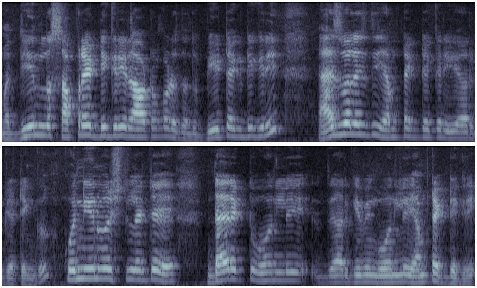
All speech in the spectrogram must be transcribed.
మరి దీనిలో సపరేట్ డిగ్రీ రావడం కూడా ఉంది BTech degree as well as the MTech degree are getting కొన్ని యూనివర్సిటీలు అంటే direct only they are giving only MTech degree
